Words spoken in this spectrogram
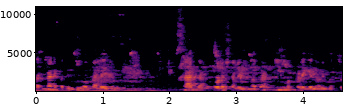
ಸರ್ಕಾರಿ ಪದವಿ ಪೂರ್ವ ಕಾಲೇಜು ಸಾಗರ ಪ್ರೌಢಶಾಲೆ ವಿಭಾಗ ಈ ಮಕ್ಕಳಿಗೆ ನಾವು ಇವತ್ತು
